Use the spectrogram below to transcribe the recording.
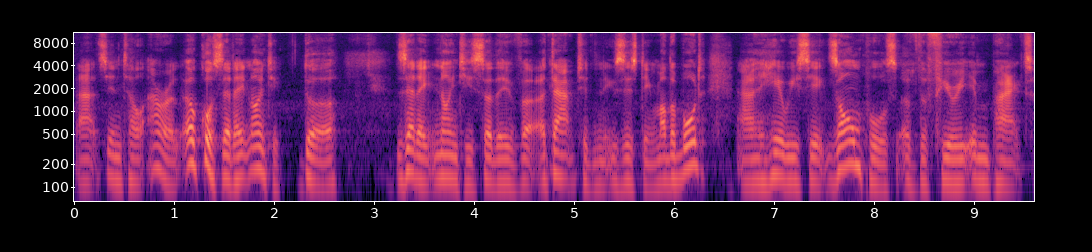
that's Intel Arrow. Oh, of course, Z890. Duh. Z890, so they've uh, adapted an existing motherboard. And here we see examples of the Fury Impact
